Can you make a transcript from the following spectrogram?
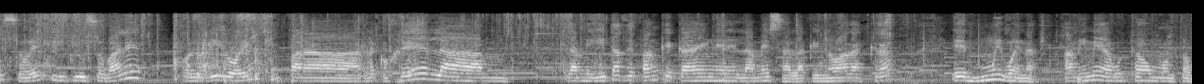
uso ¿eh? incluso vale os lo digo ¿eh? para recoger las miguitas de pan que caen en la mesa la que no haga scrap es muy buena a mí me ha gustado un montón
